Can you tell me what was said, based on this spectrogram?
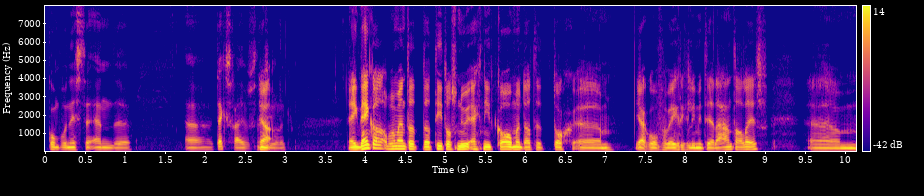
componisten en de tekstschrijvers natuurlijk. Nee, ik denk al op het moment dat, dat titels nu echt niet komen, dat het toch ehm, ja, gewoon vanwege de gelimiteerde aantallen is. Ehm,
